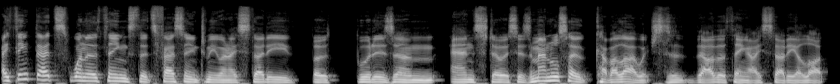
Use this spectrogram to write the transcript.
I think that's one of the things that's fascinating to me when I study both Buddhism and Stoicism, and also Kabbalah, which is the other thing I study a lot,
